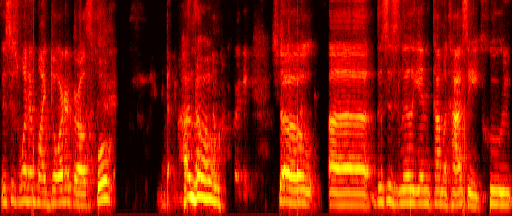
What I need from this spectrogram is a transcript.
This is one of my daughter girls. Oh, hello. So uh, this is Lillian Kamikaze, who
